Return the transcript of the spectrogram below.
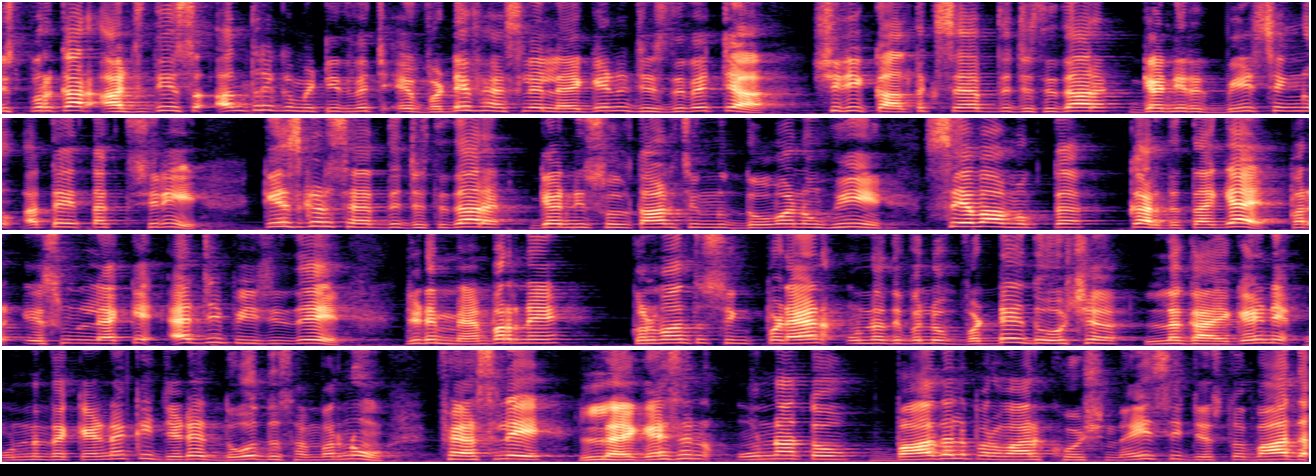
ਇਸ ਪ੍ਰਕਾਰ ਅੱਜ ਦੀ ਇਸ ਅੰਤਰਿਕ ਕਮੇਟੀ ਦੇ ਵਿੱਚ ਇਹ ਵੱਡੇ ਫੈਸਲੇ ਲਏ ਗਏ ਨੇ, ਜਿਸ ਦੇ ਵਿੱਚ ਸ਼੍ਰੀ ਅਕਾਲ ਤਖਤ ਸਾਹਿਬ ਦੇ ਜਥੇਦਾਰ ਗਿਆਨੀ ਰਘਬੀਰ ਸਿੰਘ ਨੂੰ ਅਤੇ ਤਖਤ ਸ਼੍ਰੀ ਕੇਸਗੜ੍ਹ ਸਾਹਿਬ ਦੇ ਜਥੇਦਾਰ ਗਿਆਨੀ ਸੁਲਤਾਨ ਸਿੰਘ ਨੂੰ ਦੋਵਾਂ ਨੂੰ ਹੀ ਸੇਵਾ ਮੁਕਤ ਕਰ ਦਿੱਤਾ ਗਿਆ ਹੈ। ਪਰ ਇਸ ਨੂੰ ਲੈ ਕੇ ਐਜੀਪੀਸੀ ਦੇ ਜਿਹੜੇ ਮੈਂਬਰ ਨੇ ਕੁਲਵੰਤ ਸਿੰਘ ਪੜੈਣ ਉਹਨਾਂ ਦੇ ਵੱਲੋਂ ਵੱਡੇ ਦੋਸ਼ ਲਗਾਏ ਗਏ ਨੇ। ਉਹਨਾਂ ਦਾ ਕਹਿਣਾ ਕਿ ਜਿਹੜੇ 2 ਦਸੰਬਰ ਨੂੰ ਫੈਸਲੇ ਲਏ ਗਏ ਸਨ, ਉਹਨਾਂ ਤੋਂ ਬਾਦਲ ਪਰਿਵਾਰ ਖੁਸ਼ ਨਹੀਂ ਸੀ, ਜਿਸ ਤੋਂ ਬਾਅਦ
